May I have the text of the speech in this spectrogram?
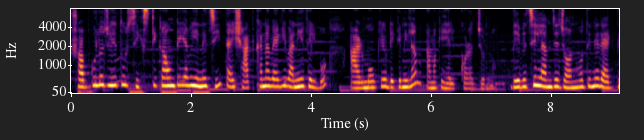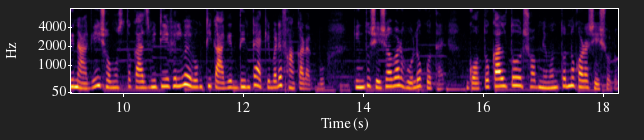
সবগুলো যেহেতু সিক্সটি কাউন্টেই আমি এনেছি, তাই ষাটখানা ব্যাগই বানিয়ে ফেলব, আর মৌকেও ডেকে নিলাম আমাকে হেল্প করার জন্য। ভেবেছিলাম যে জন্মদিনের একদিন আগেই সমস্ত কাজ মিটিয়ে ফেলব এবং ঠিক আগের দিনটা একেবারে ফাঁকা রাখব। কিন্তু সেসব আর হলো কোথায়? গতকাল তো সব নিমন্ত্রণ করা শেষ হলো।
